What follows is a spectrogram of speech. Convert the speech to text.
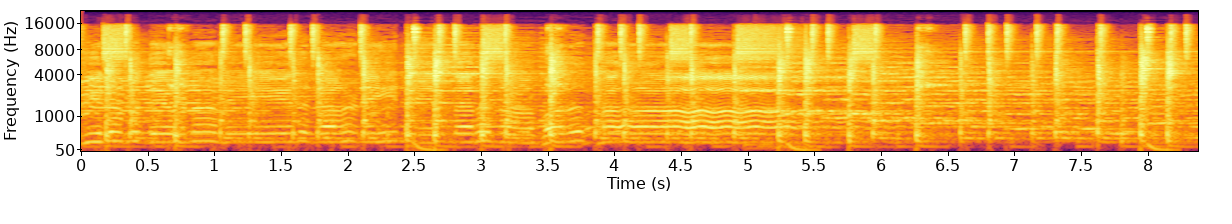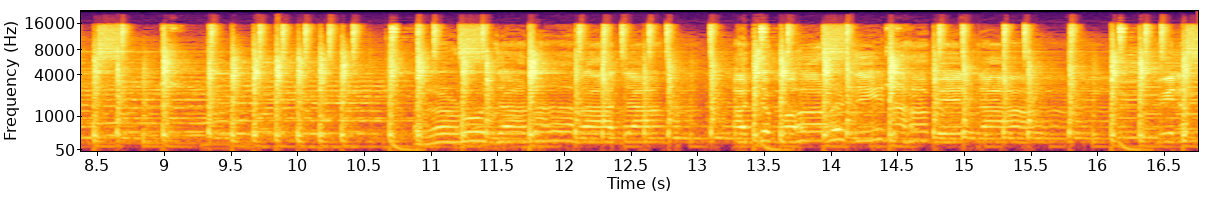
ગિરમ દેવના વીર રાણી ને તરના ભરથા રણુજાના રાજા અજમલજી ના બેટા વિરમ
